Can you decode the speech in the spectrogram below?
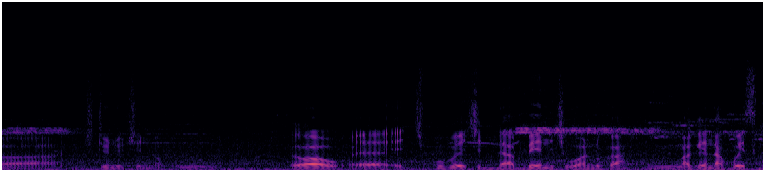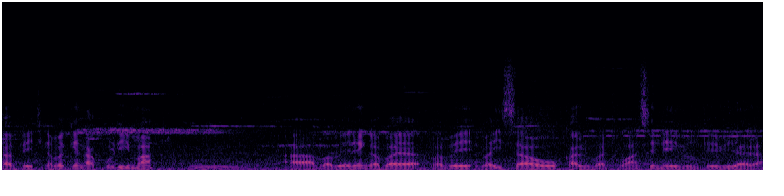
ah, kitundu kino. Weewaawo eh, ekikubo ekidda ben kiwanuka bagenda ku excavate nga bagenda kulima. Ah, babeere nga bayisaawo calvert wansi n'ebintu ebirala.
